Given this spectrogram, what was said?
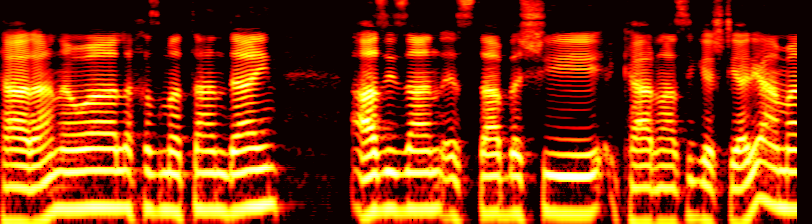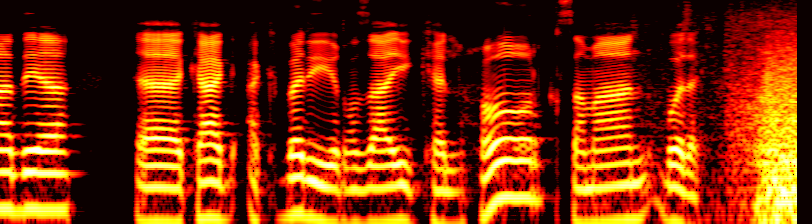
تارانەوە لە خزمەتان داین. ئازیزان ئێستا بەشی کارناسی گەشتیاری ئامادەیە کاک ئەکبەری ڕزایی کەلحۆڕ قسەمان بۆ دەکات.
